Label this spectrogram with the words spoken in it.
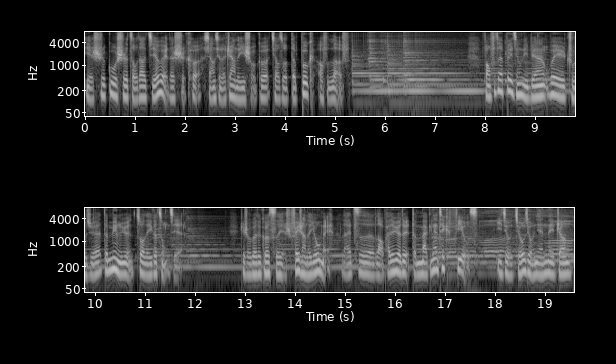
也是故事走到结尾的时刻，想起了这样的一首歌，叫做《The Book of Love》。仿佛在背景里边为主角的命运做了一个总结。这首歌的歌词也是非常的优美，来自老牌的乐队 The Magnetic Fields，一九九九年那张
